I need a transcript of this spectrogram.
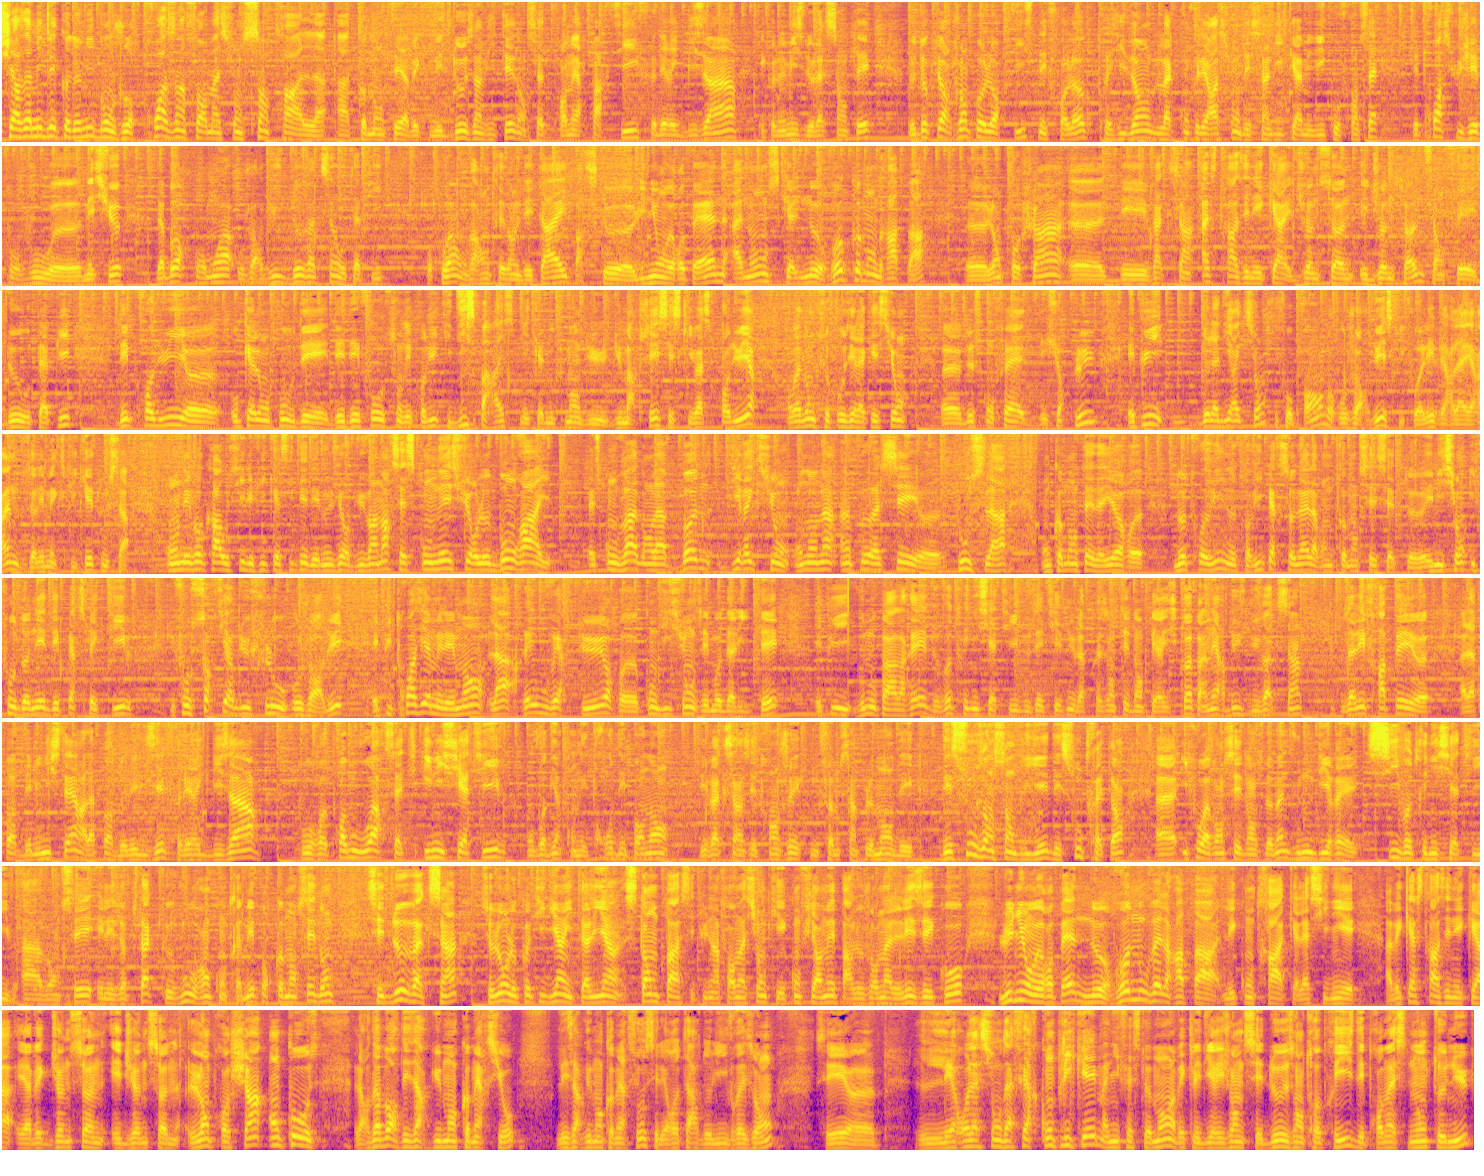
Chers amis de l'économie, bonjour. Trois informations centrales à commenter avec mes deux invités dans cette première partie. Frédéric Bizarre, économiste de la santé. Le docteur Jean-Paul Ortiz, néphrologue, président de la Confédération des syndicats médicaux français. J'ai trois sujets pour vous, euh, messieurs. D'abord, pour moi, aujourd'hui, deux vaccins au tapis. Pourquoi? On va rentrer dans le détail parce que l'Union européenne annonce qu'elle ne recommandera pas euh, l'an prochain euh, des vaccins AstraZeneca et Johnson et Johnson. Ça en fait deux au tapis. Des produits euh, auxquels on trouve des, défauts sont des produits qui disparaissent mécaniquement du, marché. C'est ce qui va se produire. On va donc se poser la question euh, de ce qu'on fait des surplus et puis de la direction qu'il faut prendre aujourd'hui. Est-ce qu'il faut aller vers l'ARN? Vous allez m'expliquer tout ça. On évoquera aussi l'efficacité des mesures du 20 mars. Est-ce qu'on est sur le bon rail? Est-ce qu'on va dans la bonne direction? On en a un peu assez euh, tous là. On commentait d'ailleurs notre vie, notre vie personnelle avant de commencer cette émission. Il faut donner des perspectives il faut sortir du flou aujourd'hui. Et puis troisième élément, la réouverture, euh, conditions et modalités. Et puis vous nous parlerez de votre initiative. Vous étiez venu la présenter dans Périscope, un Airbus du vaccin. Vous allez frapper euh, à la porte des ministères, à la porte de l'Elysée, Frédéric Bizarre pour promouvoir cette initiative. On voit bien qu'on est trop dépendant des vaccins étrangers, que nous sommes simplement des, sous-ensembliers, des sous-traitants. Euh, il faut avancer dans ce domaine. Vous nous direz si votre initiative a avancé et les obstacles que vous rencontrez. Mais pour commencer, donc, ces deux vaccins, selon le quotidien italien Stampa, c'est une information qui est confirmée par le journal Les Échos, l'Union européenne ne renouvellera pas les contrats qu'elle a signés avec AstraZeneca et avec Johnson Johnson l'an prochain en cause. Alors d'abord des arguments commerciaux. Les arguments commerciaux, c'est les retards de livraison, c'est euh, les relations d'affaires compliquées manifestement avec les dirigeants de ces deux entreprises, des promesses non tenues.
